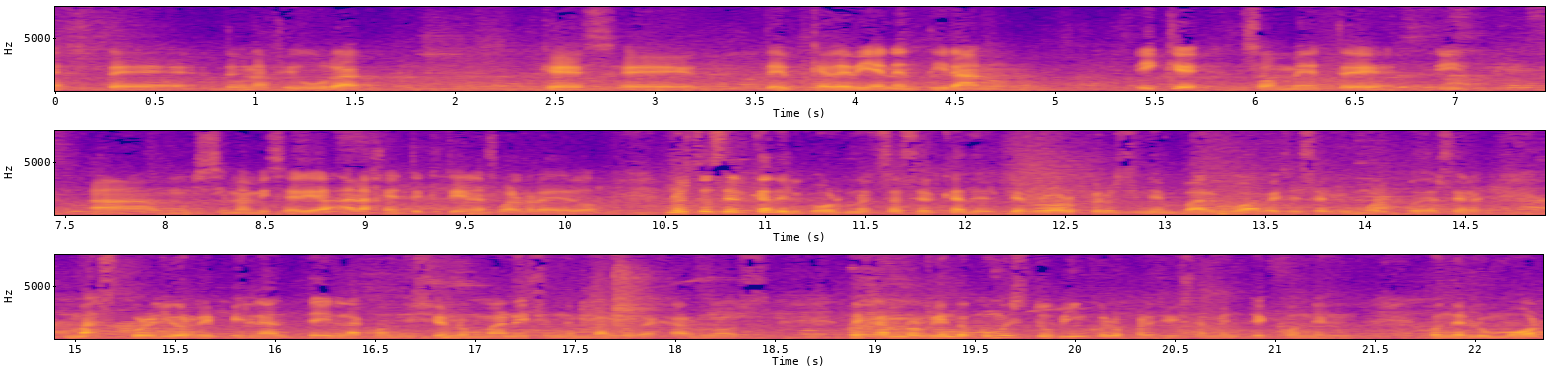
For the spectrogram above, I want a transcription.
este, una figura que, se, que deviene en tirano y que somete a muchísima miseria a la gente que tiene a su alrededor. No está cerca del gore, no está cerca del terror, pero sin embargo a veces el humor puede ser más cruel y horripilante en la condición humana y sin embargo dejarnos, dejarnos riendo. ¿Cómo es tu vínculo precisamente con el, con el humor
